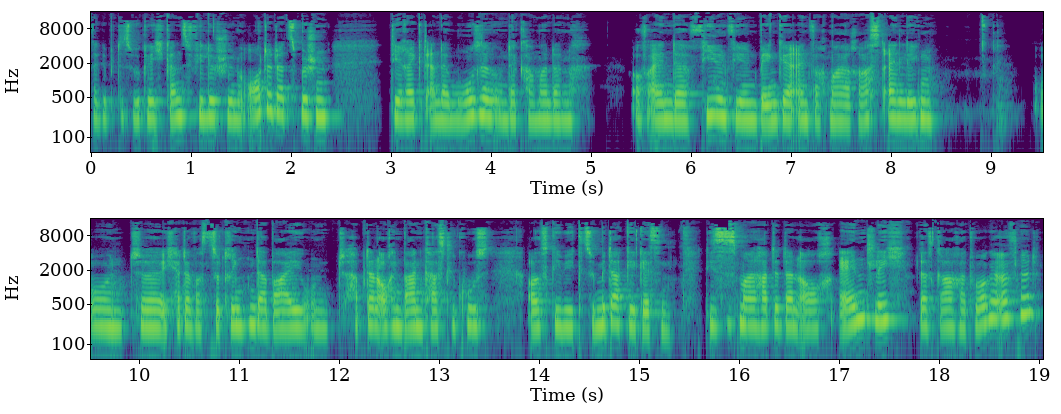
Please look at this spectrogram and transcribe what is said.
Da gibt es wirklich ganz viele schöne Orte dazwischen, direkt an der Mosel und da kann man dann auf einen der vielen, vielen Bänke einfach mal Rast einlegen. Und äh, ich hatte was zu trinken dabei und habe dann auch in Bad Kastelkues ausgiebig zu Mittag gegessen. Dieses Mal hatte dann auch endlich das Gracher Tor geöffnet,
